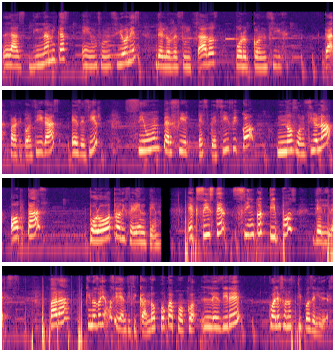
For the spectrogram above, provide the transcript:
las dinámicas en funciones de los resultados por para que consigas, es decir, si un perfil específico no funciona, optas por otro diferente. Existen cinco tipos de líderes. Para que nos vayamos identificando poco a poco, les diré ¿Cuáles son los tipos de líderes?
